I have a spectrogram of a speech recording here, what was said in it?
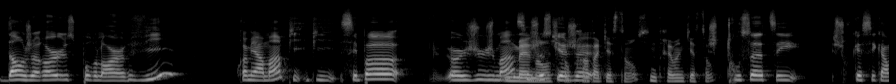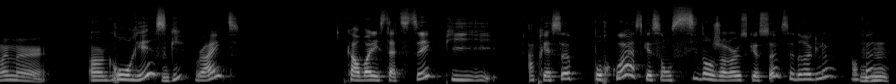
dangereuses pour leur vie, premièrement, puis, puis c'est pas un jugement, c'est juste je que je, ta question. C'est une très bonne question. je trouve ça, tu sais, je trouve que c'est quand même un, un gros risque, Mhm. right? Quand on voit les statistiques, puis après ça, pourquoi est-ce qu'elles sont si dangereuses que ça, ces drogues-là, en fait? Mhm.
